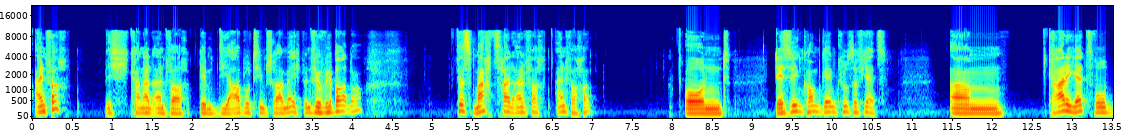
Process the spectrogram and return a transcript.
einfach. Ich kann halt einfach dem Diablo-Team schreiben, ey, ich bin WoW-Partner. Das macht's halt einfach einfacher. Und deswegen kommt Game Inclusive jetzt. Ähm, Gerade jetzt, wo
